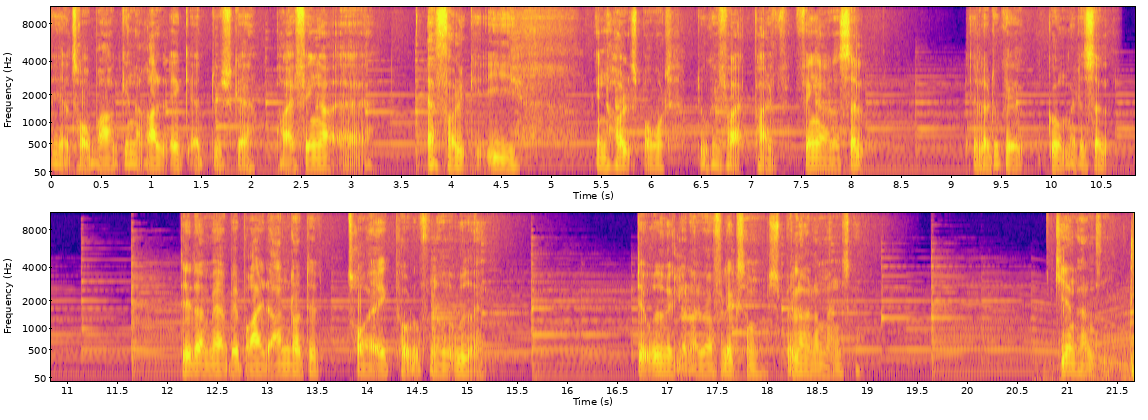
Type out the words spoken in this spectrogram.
Og jeg tror bare generelt ikke, at du skal pege fingre af, af folk i en holdsport. Du kan pege fingre af dig selv, eller du kan gå med det selv. Det der med at bebrejde andre, det tror jeg ikke på, at du får noget ud af. Det udvikler dig i hvert fald ikke som spiller eller menneske. Kian Hansen.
